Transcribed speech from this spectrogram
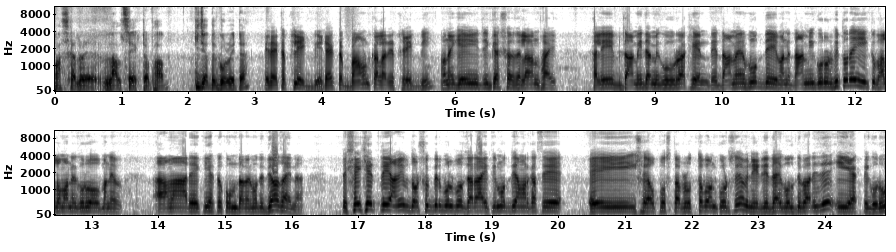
মাঝখানে লালচে একটা ভাব। কি জাতের গরু এটা? এটা একটা ফ্লেক বি এটা একটা ব্রাউন কালারের ফ্লেক বি। অনেকেই জিজ্ঞাসা করছিলেন ভাই খালি দামি দামি গরু রাখেন যে দামের মধ্যে মানে দামি গরুর ভিতরেই একটু ভালো মানের গরু মানে আমার কি একটা কম দামের মধ্যে দেওয়া যায় না। তো সেই ক্ষেত্রে আমি দর্শকদের বলব, যারা ইতিমধ্যে আমার কাছে এই প্রস্তাব উত্থাপন করছে, আমি নির্দ্বিধায় বলতে পারি যে এই একটি গরু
